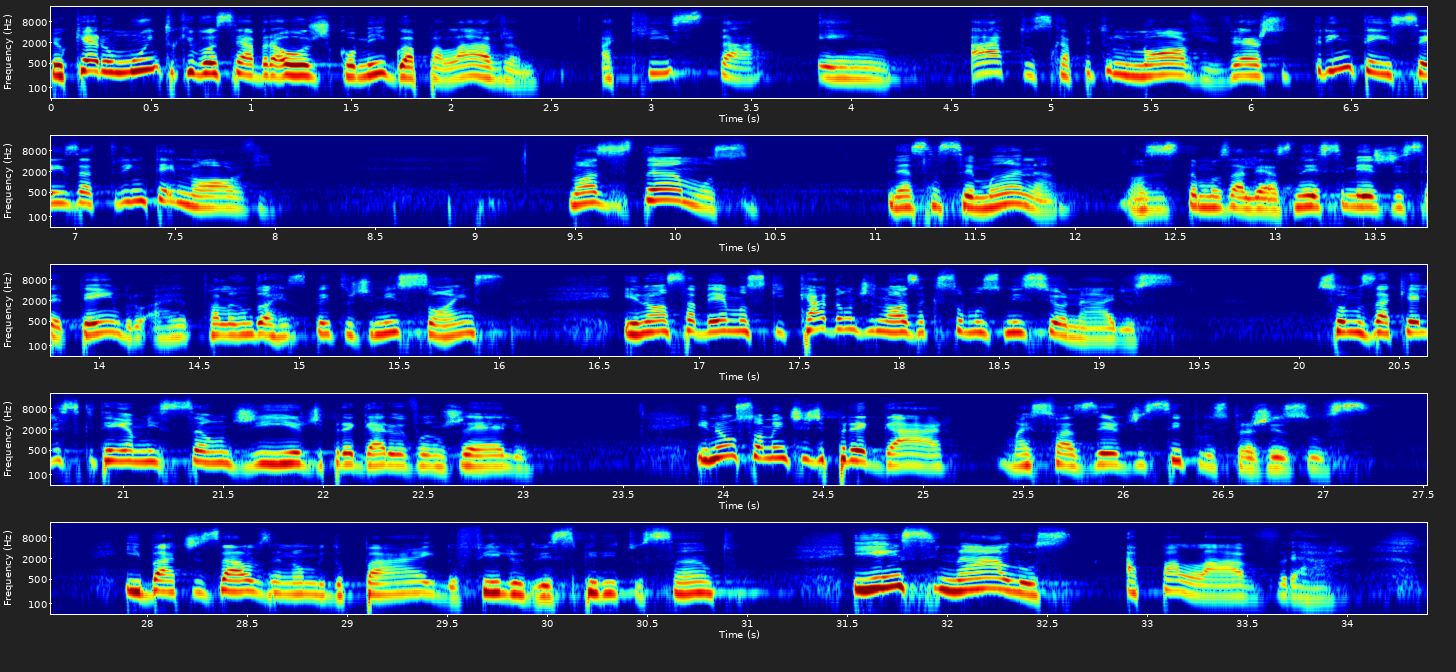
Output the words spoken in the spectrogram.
Eu quero muito que você abra hoje comigo a palavra. Aqui está em Atos capítulo 9, verso 36 a 39. Nós estamos nessa semana, nós estamos, aliás, nesse mês de setembro, falando a respeito de missões. E nós sabemos que cada um de nós aqui somos missionários. Somos aqueles que têm a missão de ir, de pregar o Evangelho. E não somente de pregar, mas fazer discípulos para Jesus. E batizá-los em nome do Pai, do Filho e do Espírito Santo. E ensiná-los a palavra.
